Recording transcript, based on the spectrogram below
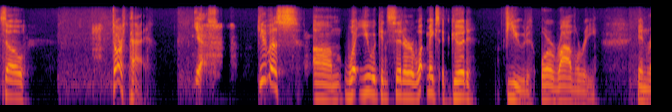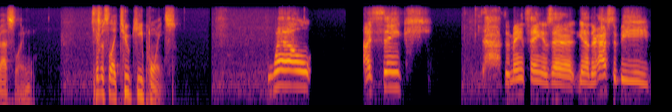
So, Darth Pat, Yes. Give us um, what you would consider what makes a good feud or rivalry in wrestling. Give us like two key points. Well, I think the main thing is that you know there has to be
